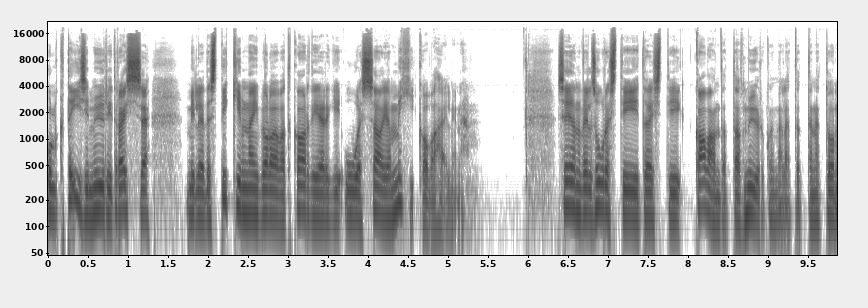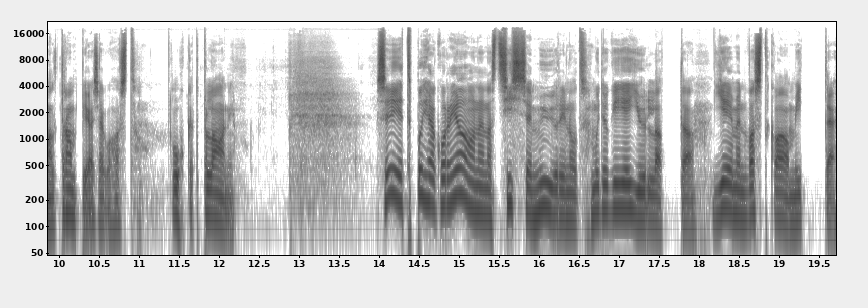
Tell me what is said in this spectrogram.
hulk teisi müüritrasse, milledest pikim näib olevat kaardi järgi USA ja Mehhiko vaheline see on veel suuresti tõesti kavandatav müür, kui mäletate need Donald Trumpi asjakohast uhket plaani see, et Põhja-Korea on ennast sisse müürinud, muidugi ei üllata, Jeemen vast ka mitte,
